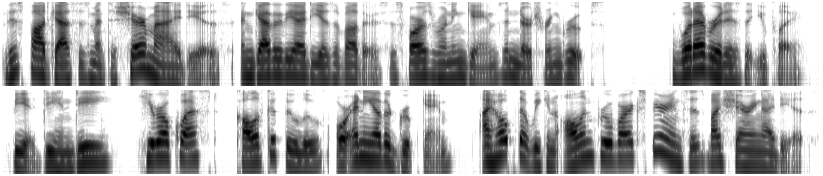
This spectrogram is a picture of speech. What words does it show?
This podcast is meant to share my ideas and gather the ideas of others as far as running games and nurturing groups. Whatever it is that you play, be it D&D, HeroQuest, Call of Cthulhu, or any other group game, I hope that we can all improve our experiences by sharing ideas.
